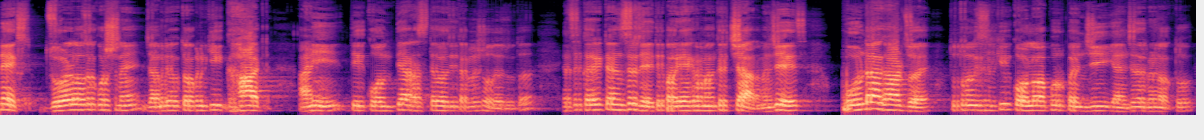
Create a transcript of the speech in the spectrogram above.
नेक्स्ट जोडाचा क्वेश्चन आहे ज्यामध्ये बघतो आपण की घाट आणि ते कोणत्या रस्त्यावरती त्याला शोधायचं होतं. याचं करेक्ट आन्सर जे आहे ते पर्याय क्रमांक चार. म्हणजेच फोंडा घाट जो आहे तो तुम्हाला दिसेल की कोल्हापूर पणजी यांच्या दरम्यान लागतो.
